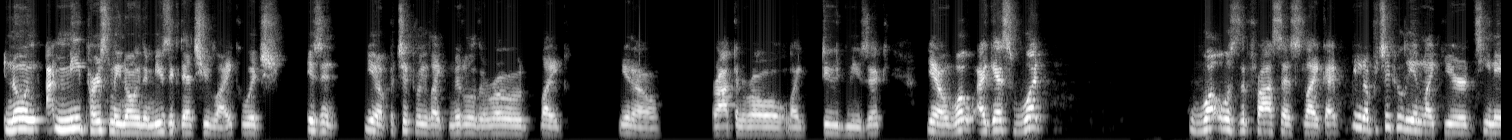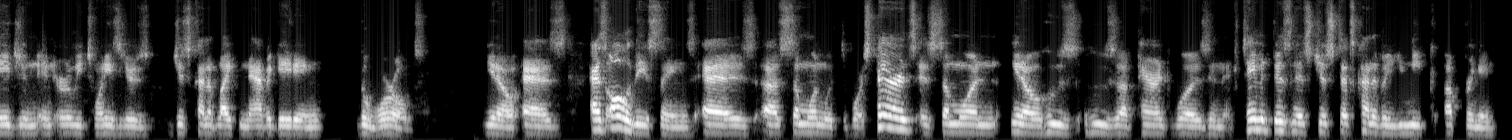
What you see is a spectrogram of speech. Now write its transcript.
knowing, me personally, knowing the music that you like, which isn't you know, particularly like middle of the road, like, you know, rock and roll, like dude music. You know, what I guess what what was the process like? I, you know, particularly in like your teenage and, and early twenties years, just kind of like navigating the world, you know, as as all of these things, as uh, someone with divorced parents, as someone you know whose whose uh, parent was in the entertainment business, just that's kind of a unique upbringing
